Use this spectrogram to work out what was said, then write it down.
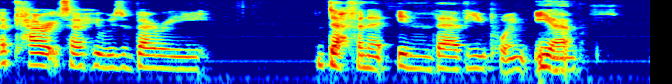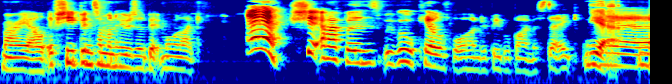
a character who was very definite in their viewpoint in Yeah. Mariel. If she'd been someone who was a bit more like, eh, shit happens, we've all killed 400 people by mistake. yeah,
